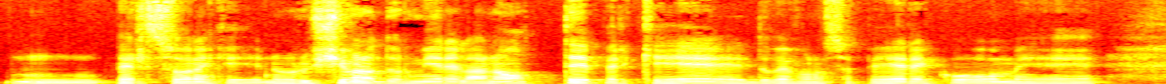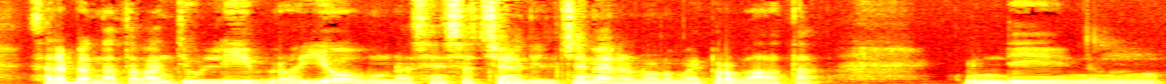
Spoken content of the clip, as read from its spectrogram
mh, persone che non riuscivano a dormire la notte perché dovevano sapere come sarebbe andato avanti un libro. Io una sensazione del genere non l'ho mai provata. Quindi mh,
